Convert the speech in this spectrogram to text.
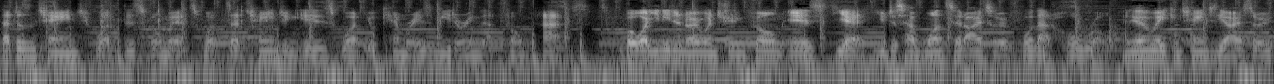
that doesn't change what this film is. What's that changing is what your camera is metering that film as. But what you need to know when shooting film is, yeah, you just have one set ISO for that whole roll. And the only way you can change the ISO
